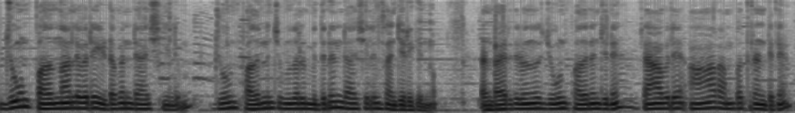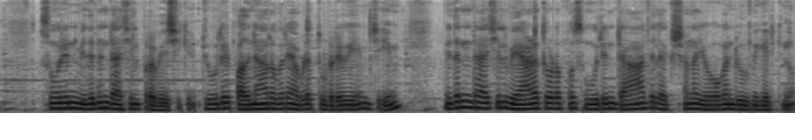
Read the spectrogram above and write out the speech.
ജൂൺ പതിനാല് വരെ ഇടവൻ രാശിയിലും ജൂൺ പതിനഞ്ച് മുതൽ മിഥുനൻ രാശിയിലും സഞ്ചരിക്കുന്നു. രണ്ടായിരത്തി ഇരുപത് ജൂൺ പതിനഞ്ചിന് രാവിലെ ആറ് അമ്പത്തിരണ്ടിന് സൂര്യൻ മിഥുനൻ രാശിയിൽ പ്രവേശിക്കും. ജൂലൈ പതിനാറ് വരെ അവിടെ തുടരുകയും ചെയ്യും. മിഥുനൻ രാശിയിൽ വ്യാഴത്തോടൊപ്പം സൂര്യൻ രാജലക്ഷണ യോഗം രൂപീകരിക്കുന്നു.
